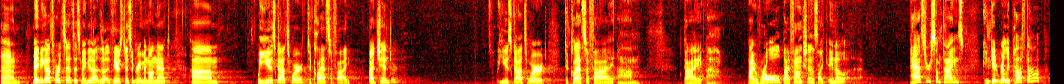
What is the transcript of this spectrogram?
Um, maybe God's word says this, maybe not, there's disagreement on that. Um, we use God's word to classify by gender. We use God's word to classify um, by uh, by role, by function. It's like, you know, pastors sometimes can get really puffed up.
